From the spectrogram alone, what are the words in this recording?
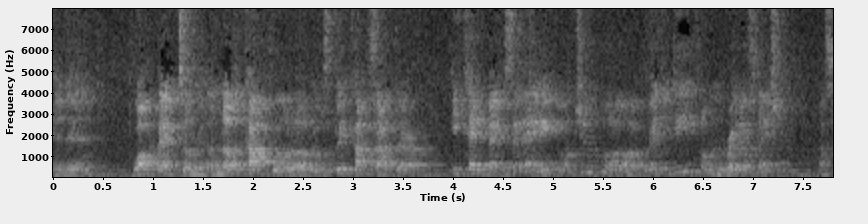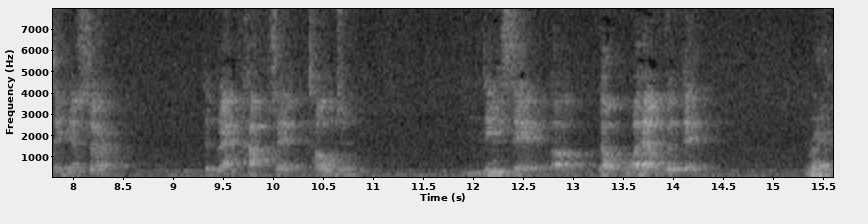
And then walked back to me. Another cop pulled up. There was three cops out there. He came back and said, "Hey, don't you uh, Reggie D from the radio station?" I said, "Yes, sir." The black cop said, "Told you." Then he said, uh, "No, well, have a good day." Right,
